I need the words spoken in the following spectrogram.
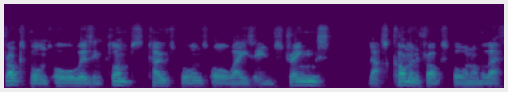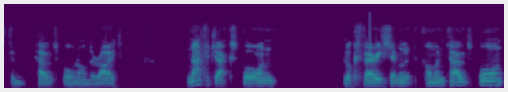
Frog spawns always in clumps, toad spawns always in strings. That's common frog spawn on the left and toad spawn on the right. Natterjack spawn looks very similar to common toad spawn,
